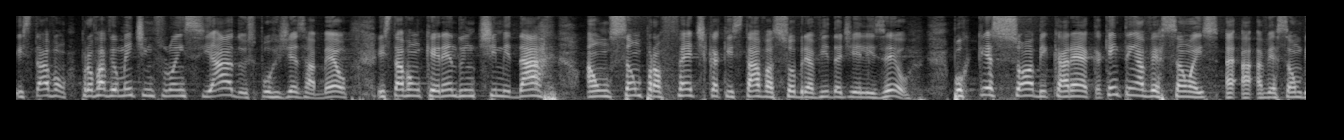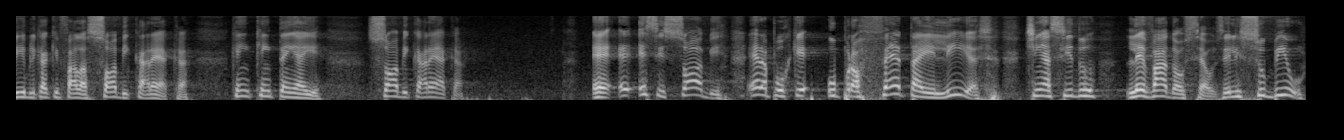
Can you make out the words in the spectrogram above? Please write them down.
estavam provavelmente influenciados por Jezabel, estavam querendo intimidar a unção profética que estava sobre a vida de Eliseu. Por que sobe careca? Quem tem a versão, a, a, a versão bíblica que fala sobe careca? Quem, quem tem aí? Sobe careca. É, é, esse sobe era porque o profeta Elias tinha sido levado aos céus, ele subiu.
